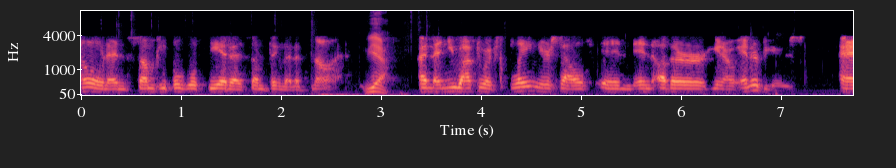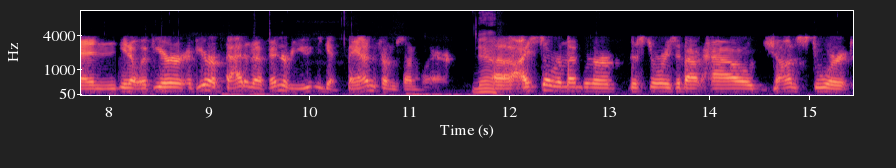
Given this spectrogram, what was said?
tone, and some people will see it as something that it's not, Yeah. and then you have to explain yourself in in other you know interviews, and you know if you're if you're a bad enough interview, you can get banned from somewhere. Yeah. Uh, I still remember the stories about how Jon Stewart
